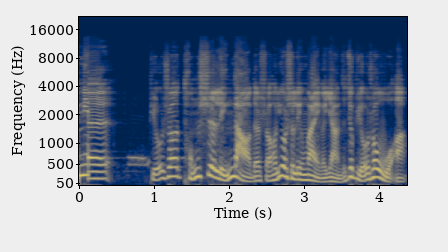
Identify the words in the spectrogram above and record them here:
面面，比如说同事领导的时候又是另外一个样子。就比如说我，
